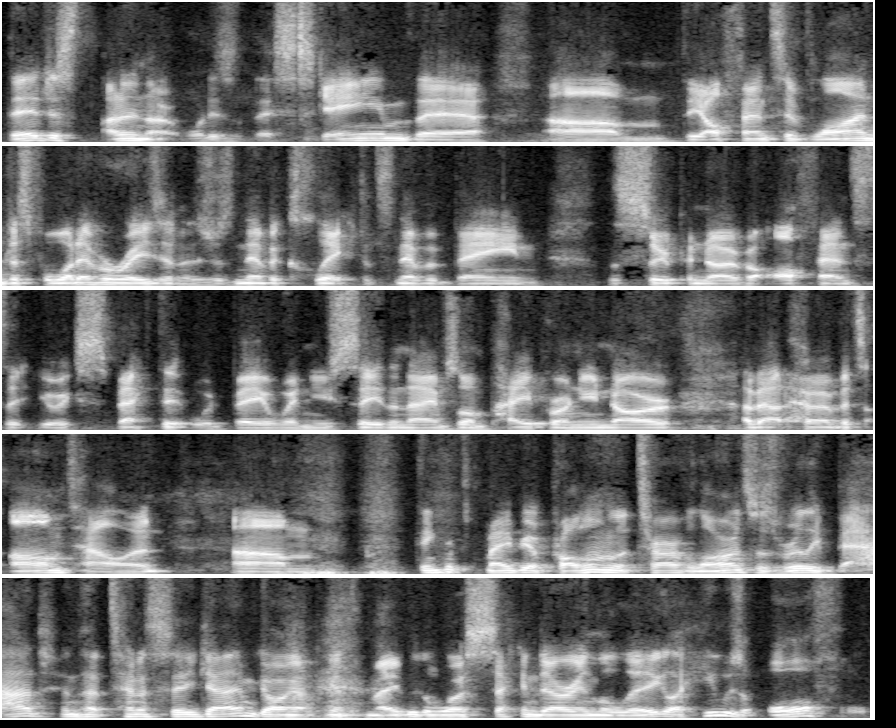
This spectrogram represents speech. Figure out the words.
they're just, I don't know, what is it? Their scheme, their um, the offensive line, just for whatever reason, has just never clicked. It's never been the supernova offense that you expect it would be when you see the names on paper and you know about Herbert's arm talent. Um, I think it's maybe a problem that Trevor Lawrence was really bad in that Tennessee game, going up against maybe the worst secondary in the league. Like he was awful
